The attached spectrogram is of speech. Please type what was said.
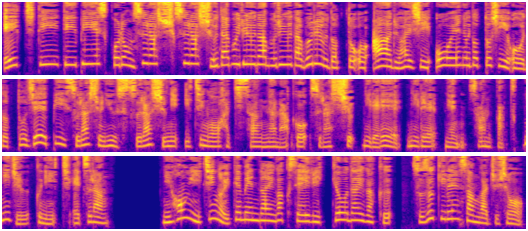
https コロンスラッシュスラッシュ www.ricon.co.jp スラッシュニューススラッシュ2158375スラッシュ2020年3月29日閲覧。日本一のイケメン大学生立教大学、鈴木蓮さんが受賞。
